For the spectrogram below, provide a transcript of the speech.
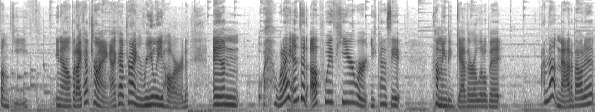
funky you know, but I kept trying. I kept trying really hard. And what I ended up with here, where you kind of see it coming together a little bit, I'm not mad about it.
